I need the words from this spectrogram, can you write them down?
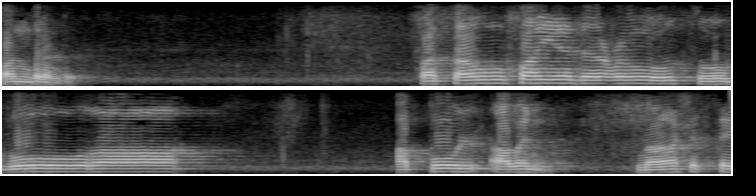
പന്ത്രണ്ട് فسوف يدعو ثبورا അപ്പോൾ അവൻ നാശത്തെ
